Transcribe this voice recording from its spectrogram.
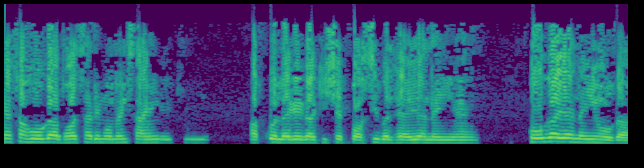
ऐसा होगा बहुत सारे मोमेंट्स आएँगे कि आपको लगेगा कि शायद पॉसिबल है या नहीं है होगा या नहीं होगा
